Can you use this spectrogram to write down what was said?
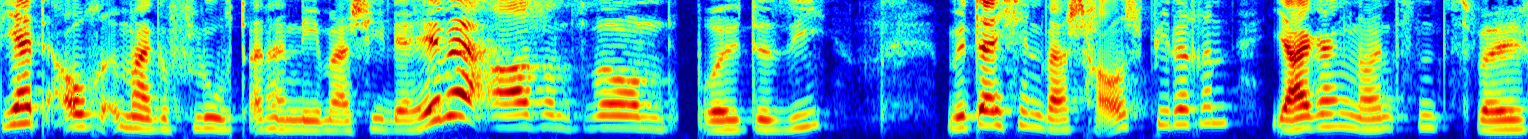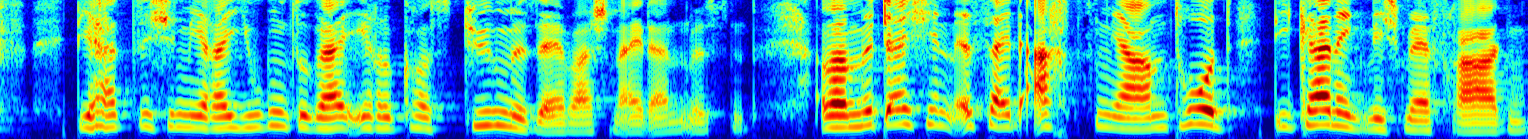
Die hat auch immer geflucht an der Nähmaschine. Himmel, Arsch und Zwirn, brüllte sie. Mütterchen war Schauspielerin, Jahrgang 1912. Die hat sich in ihrer Jugend sogar ihre Kostüme selber schneidern müssen. Aber Mütterchen ist seit 18 Jahren tot, die kann ich nicht mehr fragen.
